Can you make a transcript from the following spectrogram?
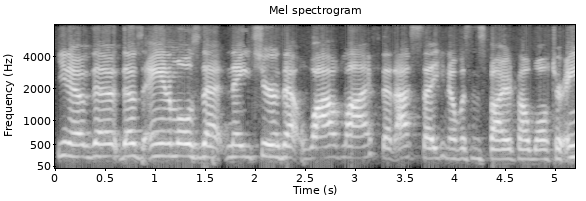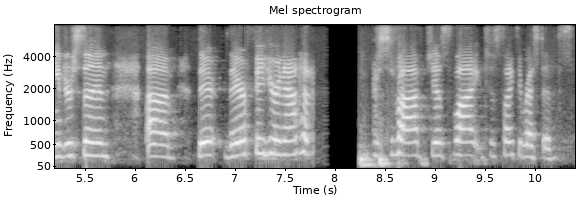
you know, the, those animals, that nature, that wildlife that I say, you know, was inspired by Walter Anderson. Um, they're, they're figuring out how to survive just like, just like the rest of us.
